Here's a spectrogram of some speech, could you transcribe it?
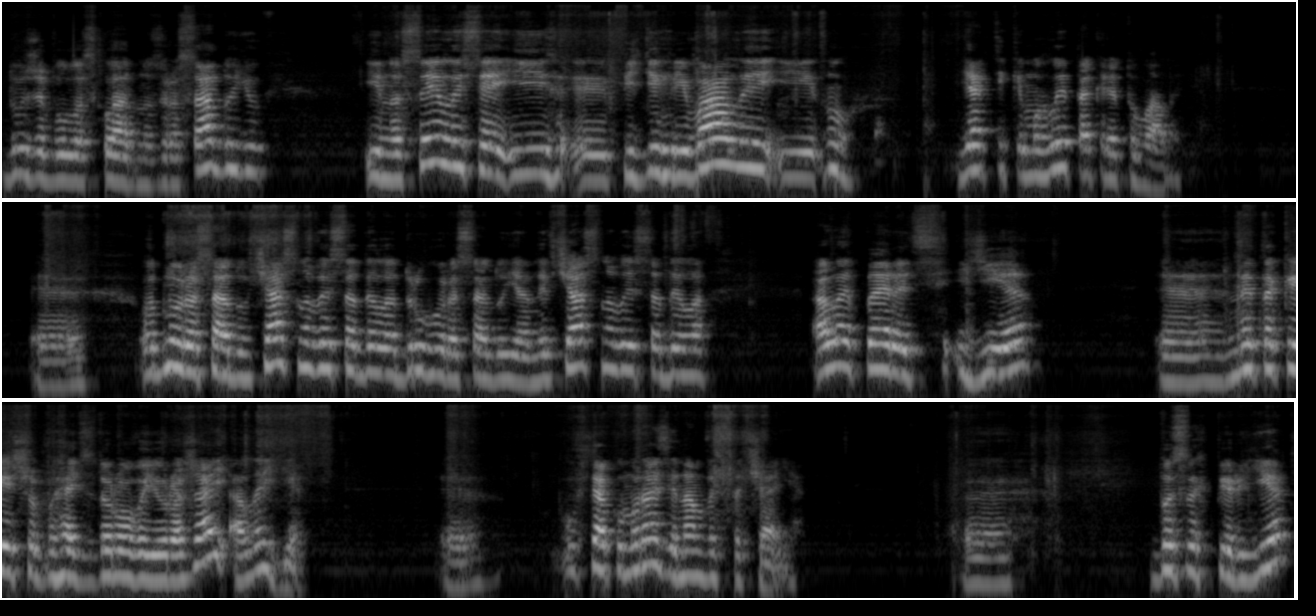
дуже було складно з розсадою. І носилися, і е, підігрівали, і ну, як тільки могли, так рятували. Е, Одну розсаду вчасно висадила, другу розсаду я невчасно висадила. Але перець є. Е, Не такий, щоб геть здоровий урожай, але є. Е, У всякому разі нам вистачає. Е, До сих пір є.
